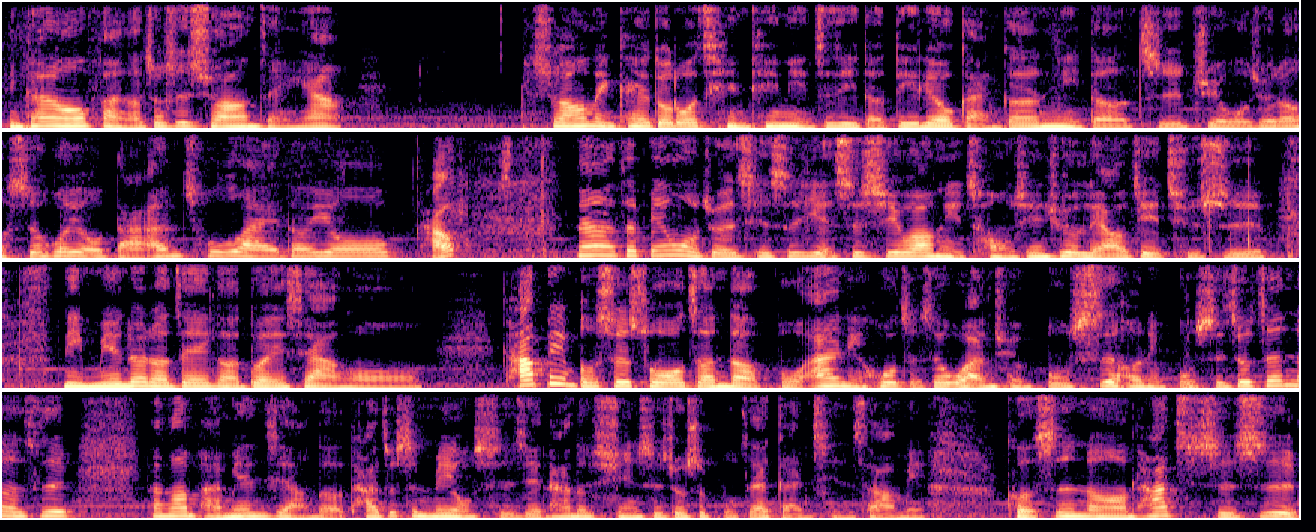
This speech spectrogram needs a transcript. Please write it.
你看哦，反而就是希望怎样？希望你可以多多倾听你自己的第六感跟你的直觉，我觉得是会有答案出来的哟。好，那这边我觉得其实也是希望你重新去了解，其实你面对的这个对象哦。他并不是说真的不爱你，或者是完全不适合你，不是，就真的是刚刚牌面讲的，他就是没有时间，他的心思就是不在感情上面。可是呢，他其实是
